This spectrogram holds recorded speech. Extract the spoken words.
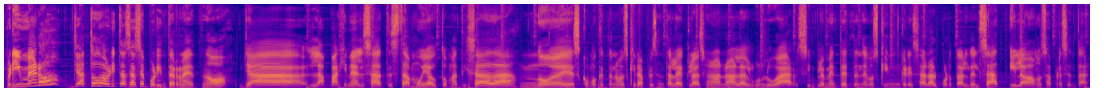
primero, ya todo ahorita se hace por internet, ¿no? Ya la página del SAT está muy automatizada, no es como que tenemos que ir a presentar la declaración anual a algún lugar, simplemente tenemos que ingresar al portal del SAT y la vamos a presentar.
